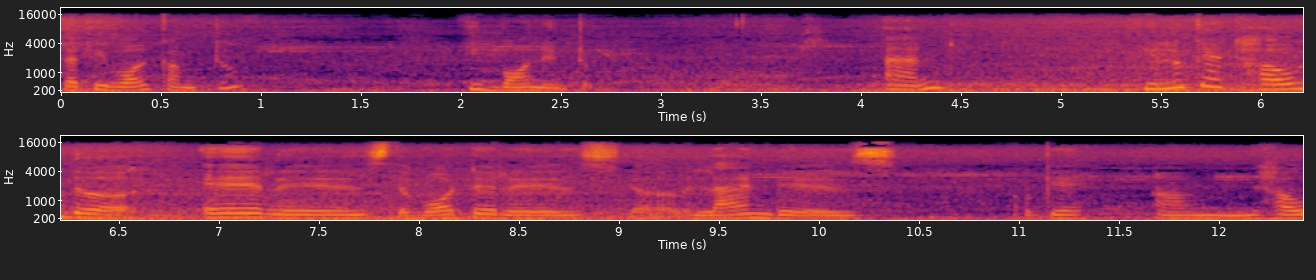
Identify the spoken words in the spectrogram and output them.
that we've all come to be born into. And if you look at how the air is, the water is, the land is, okay, um, how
